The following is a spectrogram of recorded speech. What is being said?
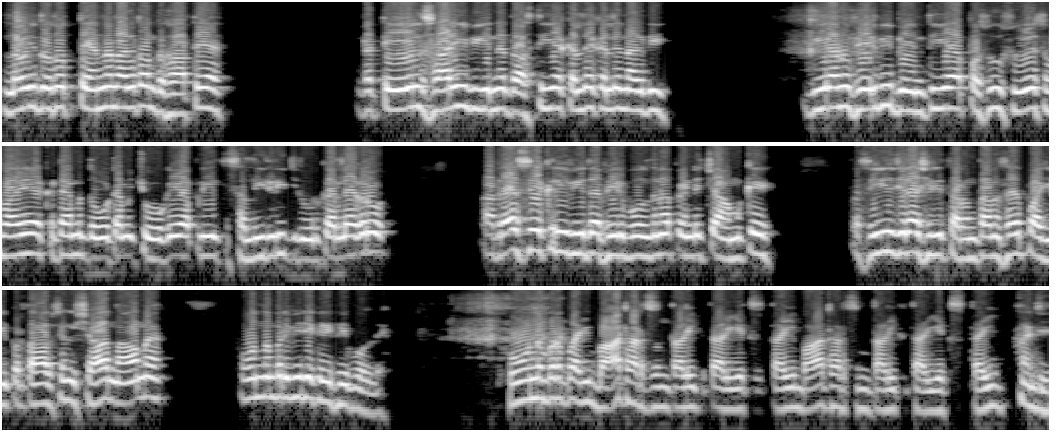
ਲਓ ਜੀ ਦੋਸਤੋ ਤਿੰਨ ਨਗ ਤੁਹਾਨੂੰ ਦਿਖਾਤੇ ਆ। ਡਿਟੇਲ ਸਾਰੀ ਵੀਰ ਨੇ ਦੱਸਤੀ ਹੈ ਕੱਲੇ ਕੱਲੇ ਨਗ ਦੀ। ਵੀਰਾਂ ਨੂੰ ਫੇਰ ਵੀ ਬੇਨਤੀ ਆ ਪਸ਼ੂ ਸੂਏ ਸਵਾਏ ਇੱਕ ਟਾਈਮ ਦੋ ਟਾਈਮ ਚੋ ਕੇ ਆਪਣੀ ਤਸੱਲੀ ਜਿਹੜੀ ਜ਼ਰੂਰ ਕਰ ਲਿਆ ਕਰੋ। ਐਡਰੈਸ ਇੱਕ ਵਾਰੀ ਵੀਰ ਦਾ ਫੇਰ ਬੋਲ ਦੇਣਾ ਪਿੰਡ ਝਾਮ ਕੇ ਤਹਿਸੀਲ ਜ਼ਿਲ੍ਹਾ ਸ਼੍ਰੀ ਤਰਨਤਾਰਨ ਸਾਹਿਬ ਭਾਜੀ ਪ੍ਰਤਾਪ ਸਿੰਘ ਸ਼ਾਹ ਨਾਮ ਹੈ। ਫੋਨ ਨੰਬਰ ਵੀਰੇ ਇੱਕ ਵਾਰੀ ਫੇਰ ਬੋਲ ਦੇ। ਫੋਨ ਨੰਬਰ ਭਾਜੀ 6247444127 6247444127 ਹਾਂਜੀ।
